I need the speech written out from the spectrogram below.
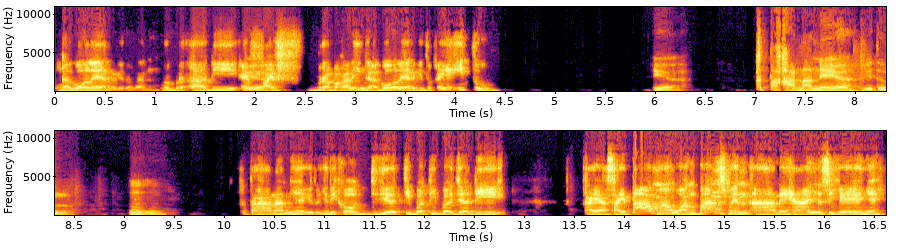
nggak goler gitu kan Beber- uh, di Iya. F5 berapa kali nggak goler gitu kayak itu Iya. Ketahanannya ya gitu loh. Mm-mm. ketahanannya gitu jadi kalau dia tiba-tiba jadi kayak Saitama One Punch Man aneh aja sih kayaknya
